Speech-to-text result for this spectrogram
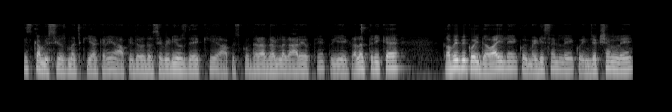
इसका मिसयूज़ मच किया करें। आप इधर उधर से वीडियोस देख के आप इसको धड़ाधड़ लगा रहे होते हैं तो ये गलत तरीका है। कभी भी कोई दवाई लें, कोई मेडिसिन लें, कोई इंजेक्शन लें,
